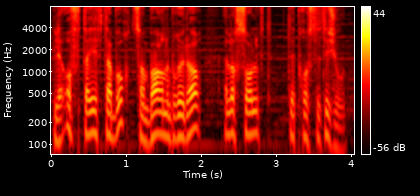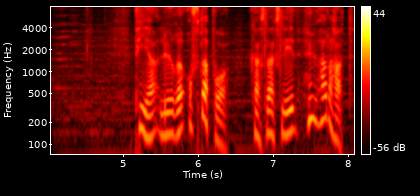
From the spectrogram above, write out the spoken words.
blir ofte gifta bort som barnebruder eller solgt til prostitusjon. Pia lurer ofte på hva slags liv hun hadde hatt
